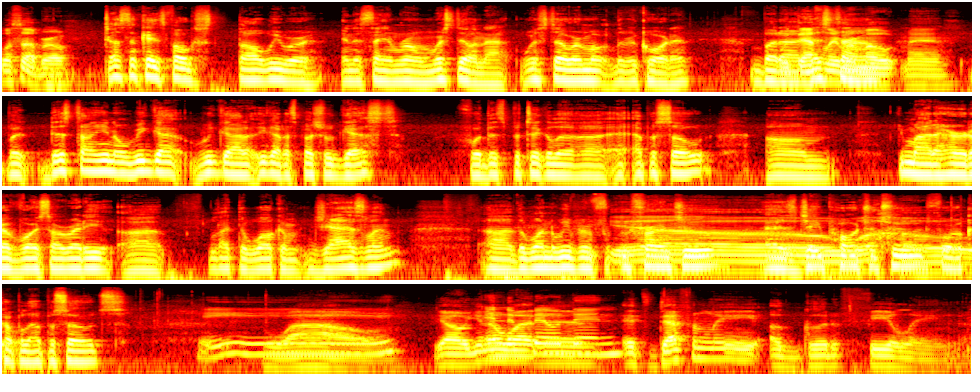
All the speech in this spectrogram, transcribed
What's up, bro? Just in case folks thought we were in the same room, we're still not. We're still remotely recording. But We're uh, definitely this time, remote, man. But this time, you know, we got we got we got a special guest for this particular uh, episode. Um, you might have heard her voice already. Uh, we'd like to welcome Jazzlynn, uh, the one that we've been f- referring to as J Pulchritude for a whoa. couple episodes. Hey. Wow. Yo, you know In the what? man? It's definitely a good feeling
